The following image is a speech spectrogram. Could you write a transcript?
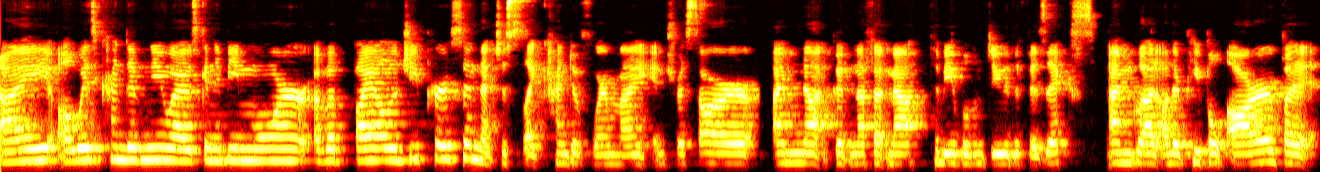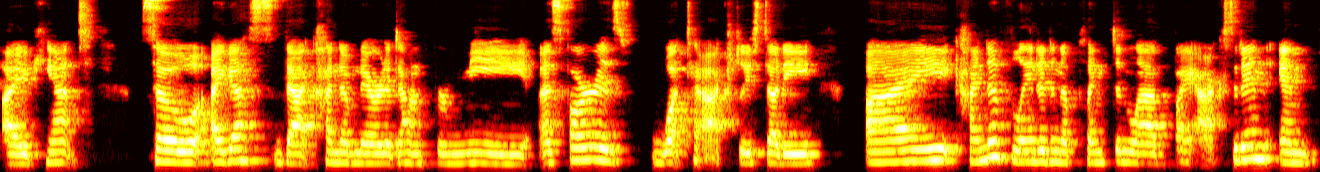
I always kind of knew I was going to be more of a biology person. That's just like kind of where my interests are. I'm not good enough at math to be able to do the physics. I'm glad other people are, but I can't. So I guess that kind of narrowed it down for me. As far as what to actually study, I kind of landed in a plankton lab by accident. And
